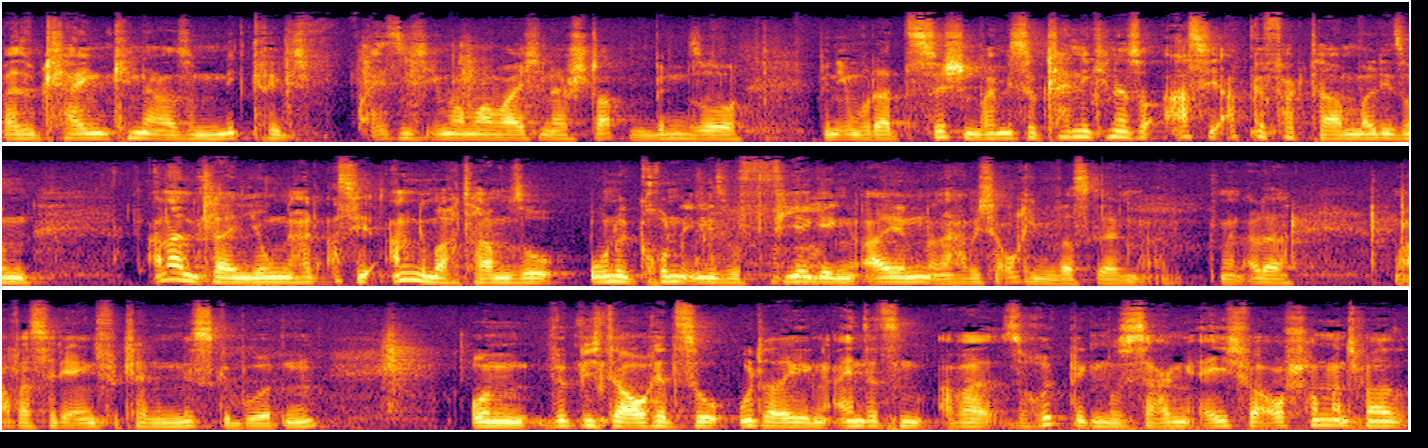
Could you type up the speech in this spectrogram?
bei so kleinen Kindern also mitkriege, ich weiß nicht, immer mal war ich in der Stadt und bin so, bin irgendwo dazwischen, weil mich so kleine Kinder so assi abgefuckt haben, weil die so einen anderen kleinen Jungen halt assi angemacht haben, so ohne Grund irgendwie so vier mhm. gegen einen. Und dann habe ich auch irgendwie was gesagt. Ich meine, Alter, was seid ihr eigentlich für kleine Missgeburten? Und würde mich da auch jetzt so ultra dagegen einsetzen, aber so rückblickend muss ich sagen, ey, ich war auch schon manchmal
